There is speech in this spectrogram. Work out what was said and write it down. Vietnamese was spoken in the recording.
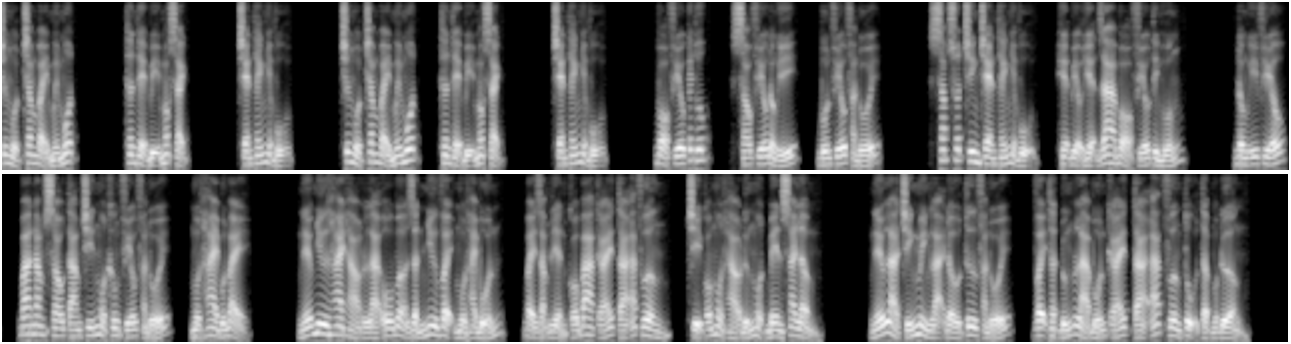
chương một trăm bảy mươi mốt, thân thể bị móc sạch. Chén thánh nhiệm vụ. Chương một trăm bảy mươi mốt, thân thể bị móc sạch. Chén thánh nhiệm vụ. Bỏ phiếu kết thúc, sáu phiếu đồng ý, bốn phiếu phản đối. Sắp xuất trinh chén thánh nhiệm vụ, hiện biểu hiện ra bỏ phiếu tình huống. Đồng ý phiếu, ba năm sáu tám chín một không phiếu phản đối, một hai bốn bảy. Nếu như hai hảo là ô bợ dần như vậy một hai bốn, bảy dặm liền có ba cái tà ác phương, chỉ có một hào đứng một bên sai lầm. Nếu là chính mình lại đầu tư phản đối, vậy thật đúng là bốn cái tà ác phương tụ tập một đường.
